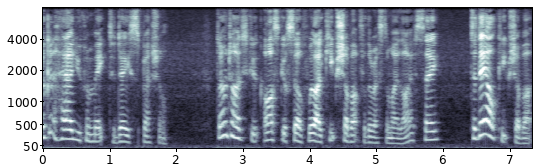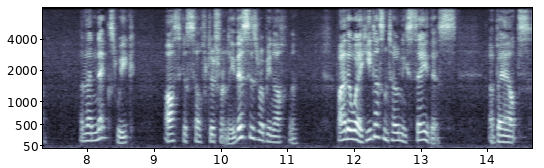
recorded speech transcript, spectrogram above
Look at how you can make today special. Don't ask yourself, Will I keep Shabbat for the rest of my life? Say, Today I'll keep Shabbat. And then next week ask yourself differently. This is Rabbi Nachman. By the way, he doesn't only say this about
